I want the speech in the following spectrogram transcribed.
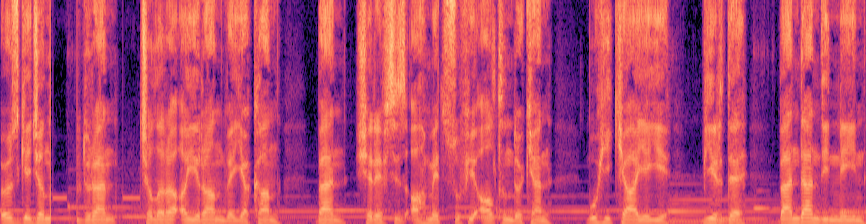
Özgecan'ı öldüren, çalara ayıran ve yakan, ben şerefsiz Ahmet Sufi Altındöken, bu hikayeyi bir de benden dinleyin.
